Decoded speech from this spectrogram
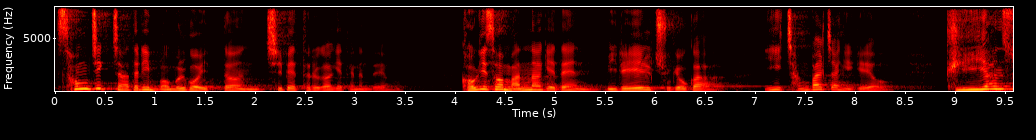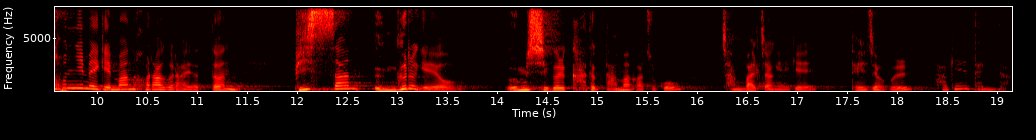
성직자들이 머물고 있던 집에 들어가게 되는데요. 거기서 만나게 된 미레일 주교가 이 장발장에게요. 귀한 손님에게만 허락을 하였던 비싼 은그릇에요. 음식을 가득 담아 가지고 장발장에게 대접을 하게 됩니다.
